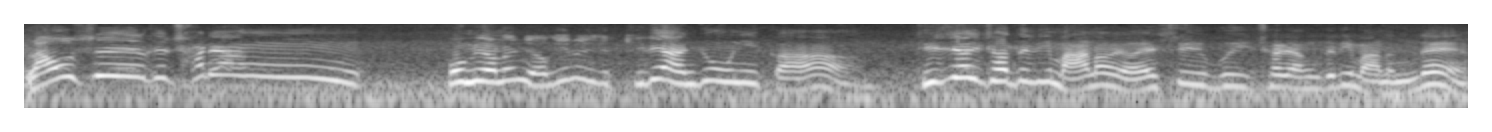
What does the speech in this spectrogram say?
라오스의 이렇게 차량 보면은 여기는 이제 길이 안 좋으니까 디젤 차들이 많아요. SUV 차량들이 많은데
